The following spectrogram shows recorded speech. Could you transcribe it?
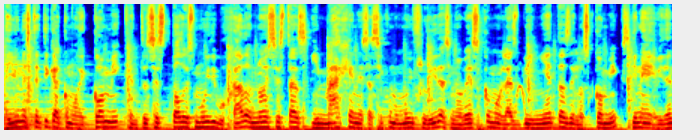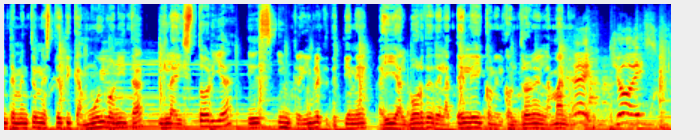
Hay una estética como de cómic, entonces todo es muy dibujado, no es estas imágenes así como muy fluidas, sino ves como las viñetas de los cómics. Tiene evidentemente una estética muy bonita y la historia es increíble que te tiene ahí al borde de la tele y con el control en la mano. Hey, Joyce!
